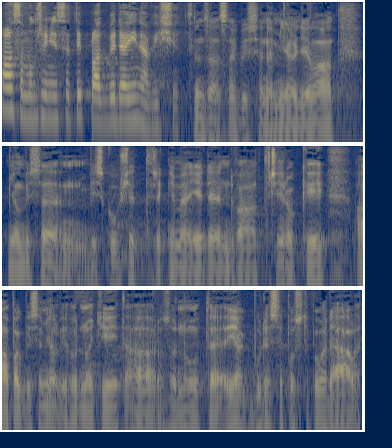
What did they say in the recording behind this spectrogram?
ale samozřejmě se ty platby dají navýšit. Ten zásah by se neměl dělat, měl by se vyzkoušet, řekněme, jeden, dva, tři roky a pak by se měl vyhodnotit a rozhodnout, jak bude se postupovat dále.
